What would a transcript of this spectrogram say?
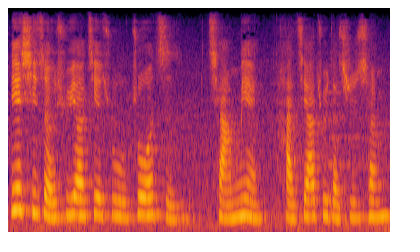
练习者需要借助桌子、墙面和家具的支撑。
